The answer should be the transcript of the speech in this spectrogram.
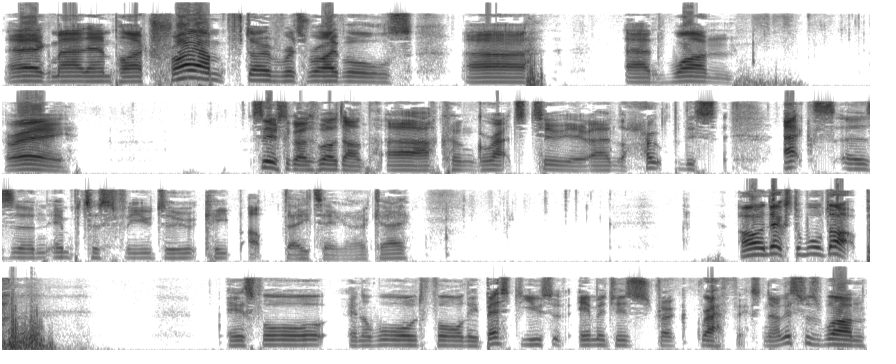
Eggman Empire triumphed over its rivals uh, and won. Hooray! Seriously, guys, well done. Uh, congrats to you, and I hope this acts as an impetus for you to keep updating. Okay. Our next award up is for an award for the best use of images stroke graphics. Now, this was won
